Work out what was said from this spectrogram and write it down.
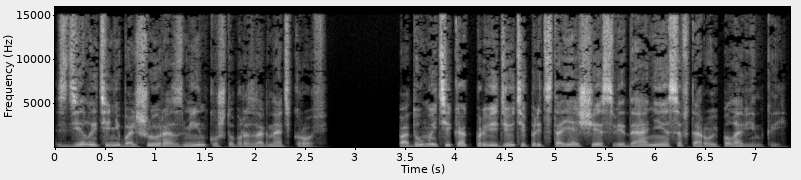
Сделайте небольшую разминку, чтобы разогнать кровь. Подумайте, как проведете предстоящее свидание со второй половинкой.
